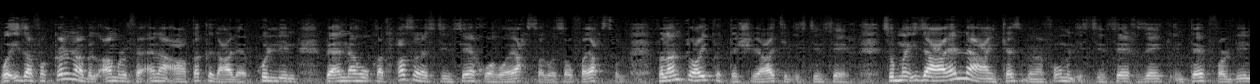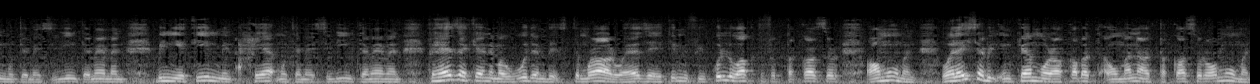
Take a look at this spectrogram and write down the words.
وإذا فكرنا بالأمر فأنا أعتقد على كل بأنه قد حصل استنساخ وهو يحصل وسوف يحصل فلن تعيق التشريعات الاستنساخ. ثم إذا عينا عن كسب مفهوم الاستنساخ ذاك إنتاج فردين متماثلين تماما بنيتين من أحياء متماثلين تماما فهذا كان موجودا باستمرار وهذا يتم في كل وقت في التكاثر عموما. وليس بالإمكان مراقبة أو منع التكاثر عموما.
